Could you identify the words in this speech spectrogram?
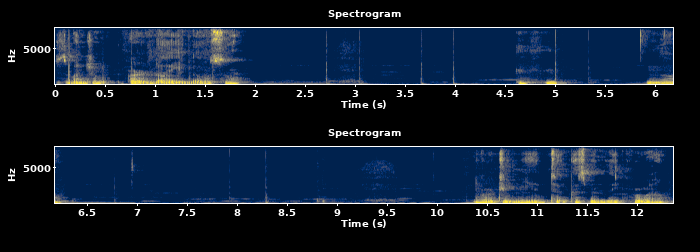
There's a bunch of are died also. Mm-hmm. No. Virginia Tech has been late for a while.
